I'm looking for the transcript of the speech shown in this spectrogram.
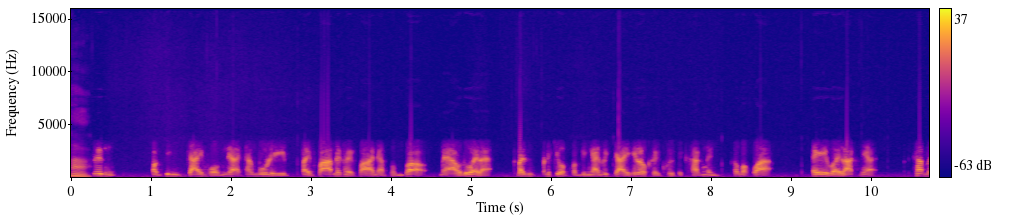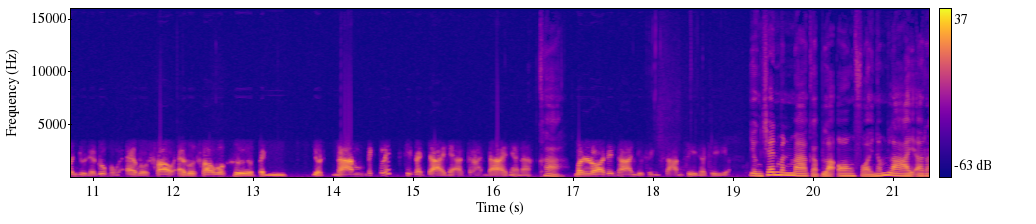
ค่ะซึ่งความจริงใจผมเนี่ยทั้งบุหรี่ไฟฟ้าไม่ไฟฟ้าเนี่ย ผมก็ไม่เอาด้วยแหละเป็นประจวบกับมีงานวิจัยที่เราเคยคุยไปครั้งหนึ่งเขาบอกว่าไอ้ไวรัสเนี่ย ถ้ามันอยู่ในรูปของแอโรซอลแอโรซอลก็คือเป็นหยดน้ำเล็กๆ ที่กระจายในอากาศได้เนี่ยนะค่ะ มันลอยได้นานอยู่ถึงสามสี่นาทีอะอย่างเช่นมันมากับละอองฝอยน้ำลายอะไร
